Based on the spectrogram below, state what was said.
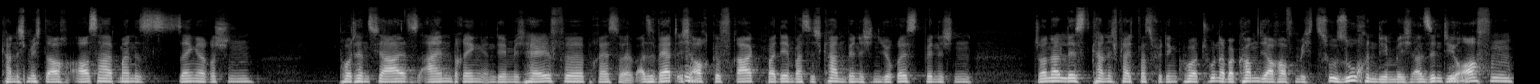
kann ich mich da auch außerhalb meines sängerischen Potenzials einbringen, indem ich helfe, presse. Also werde Mhm. ich auch gefragt bei dem, was ich kann. Bin ich ein Jurist, bin ich ein Journalist, kann ich vielleicht was für den Chor tun, aber kommen die auch auf mich zu, suchen die mich, also Mhm. sind die offen,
